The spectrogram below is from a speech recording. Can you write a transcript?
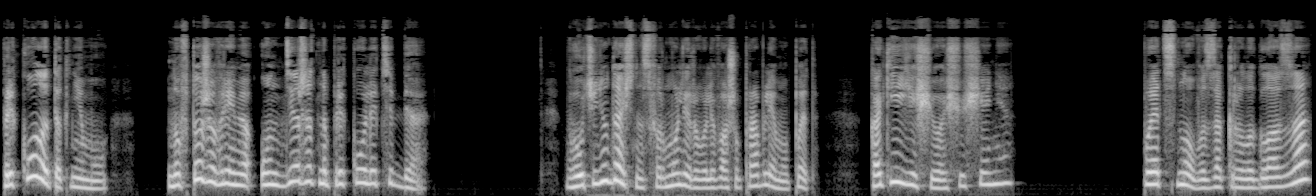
приколота к нему, но в то же время он держит на приколе тебя. Вы очень удачно сформулировали вашу проблему, Пэт. Какие еще ощущения? Пэт снова закрыла глаза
